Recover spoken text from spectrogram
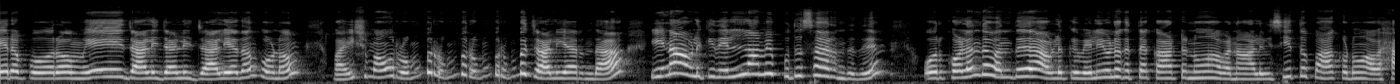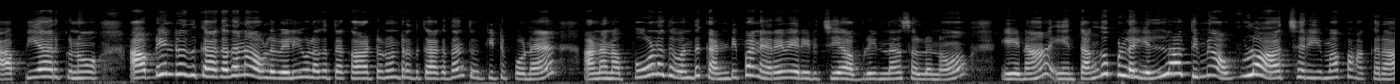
ஏற போகிறோம் ஏ ஜாலி ஜாலி ஜாலியாக தான் போனோம். வைஷ்மாவும் ரொம்ப ரொம்ப ரொம்ப ரொம்ப ஜாலியாக இருந்தா. ஏன்னா அவளுக்கு இது எல்லாமே புதுசாக இருந்தது. ஒரு குழந்த வந்து அவளுக்கு வெளி உலகத்தை காட்டணும் அவள் நாலு விஷயத்த பார்க்கணும் அவள் ஹாப்பியாக இருக்கணும் அப்படின்றதுக்காக தான் நான் அவளை வெளி உலகத்தை காட்டணுன்றதுக்காக தான் தூக்கிட்டு போனேன். ஆனால் நான் போனது வந்து கண்டிப்பாக நிறைவேறிடுச்சு அப்படின்னு தான் சொல்லணும். ஏன்னா என் தங்கப்பிள்ளை எல்லாத்தையுமே அவ்வளோ ஆச்சரியமாக பார்க்குறா.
